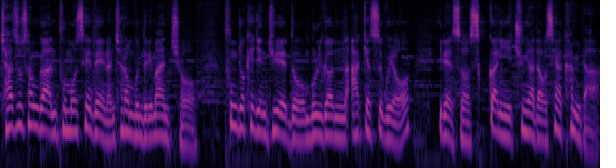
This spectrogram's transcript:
자수성가한 부모 세대에는 저런 분들이 많죠. 풍족해진 뒤에도 물건 아껴 쓰고요. 이래서 습관이 중요하다고 생각합니다.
